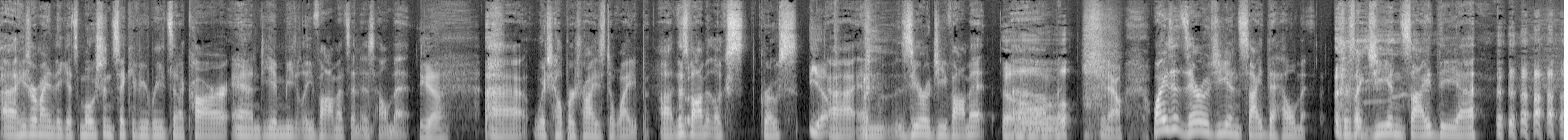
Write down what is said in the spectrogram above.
Uh, he's reminded that he gets motion sick if he reads in a car and he immediately vomits in his helmet. Yeah. Uh, which Helper tries to wipe. Uh, this vomit looks gross. Yep. Uh, and zero G vomit. Um, Oh. you know, why is it zero G inside the helmet? There's like G inside the uh,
